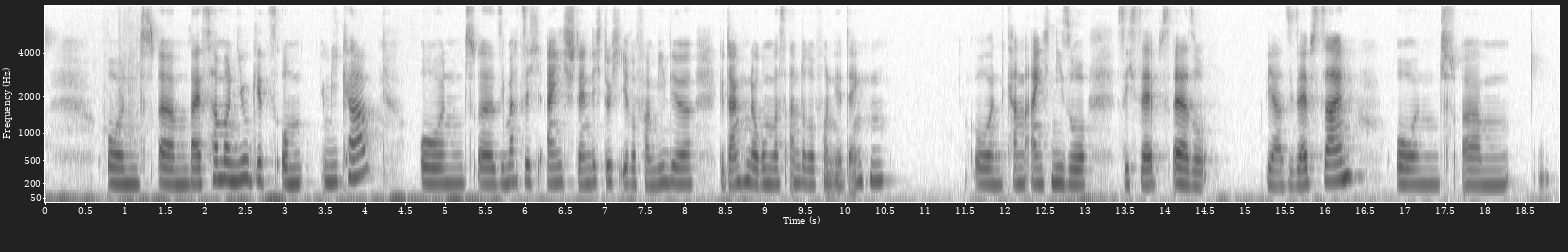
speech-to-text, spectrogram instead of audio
Und ähm, bei Someone New geht es um Mika. Und äh, sie macht sich eigentlich ständig durch ihre Familie Gedanken darum, was andere von ihr denken. Und kann eigentlich nie so sich selbst, also ja, sie selbst sein. Und ähm,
